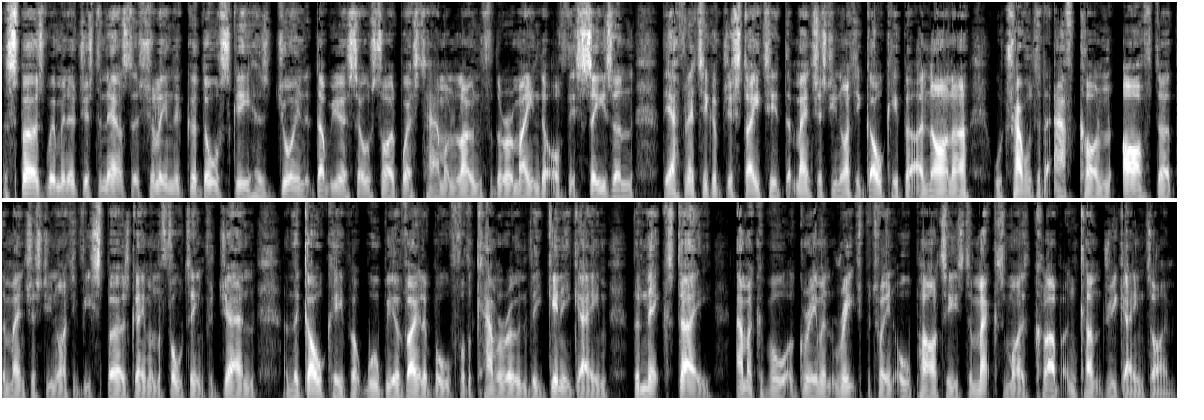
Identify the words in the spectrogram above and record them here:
The Spurs women have just announced that Shelina Zadorsky has joined WSL side West Ham on loan for the remainder of this season. The Athletic have just stated that Manchester United goalkeeper Onana will travel to the AFCON after the Manchester United v Spurs game on the 14th of Jan, and the goalkeeper will be available for the Cameroon v Guinea game the next day. Amicable agreement reached between all parties to maximise club and country game time.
